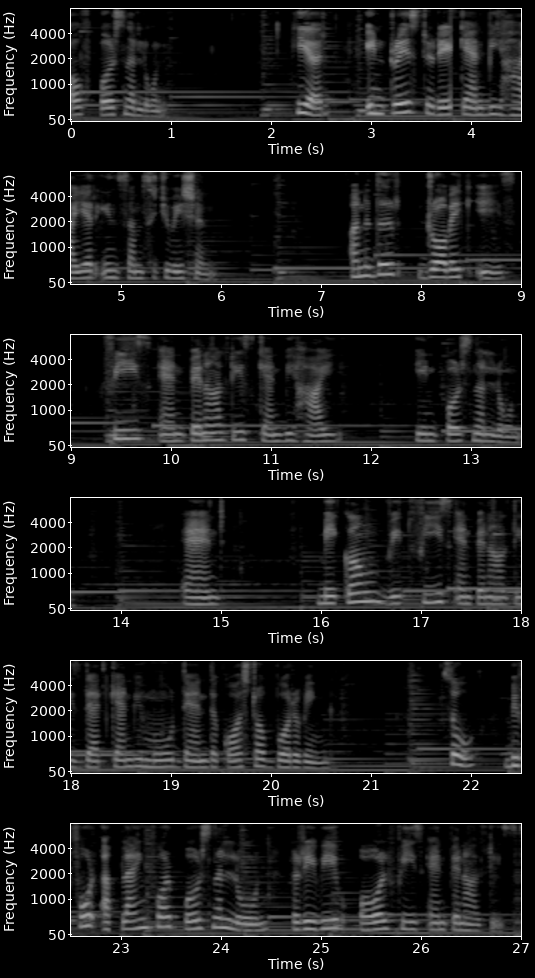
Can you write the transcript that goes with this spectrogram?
of personal loan. Here, interest rate can be higher in some situation. Another drawback is fees and penalties can be high in personal loan and may come with fees and penalties that can be more than the cost of borrowing. So, before applying for personal loan, review all fees and penalties.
